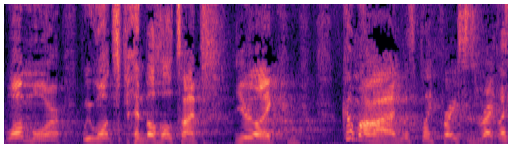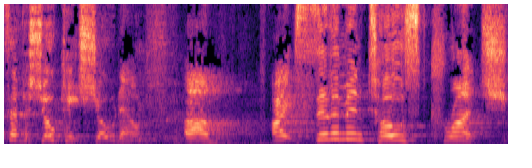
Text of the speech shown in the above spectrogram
One more. We won't spend the whole time. You're like, come on, let's play Price is Right. Let's have the showcase showdown. Um, all right, cinnamon toast crunch.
